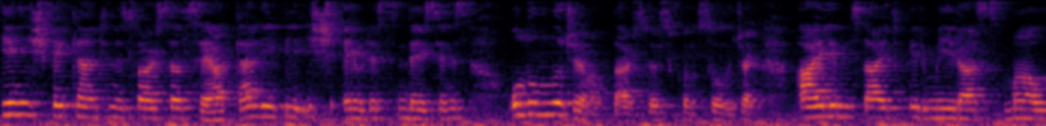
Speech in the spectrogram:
Yeni iş beklentiniz varsa, seyahatlerle ilgili iş evresindeyseniz olumlu cevaplar söz konusu olacak. Ailemize ait bir miras, mal,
